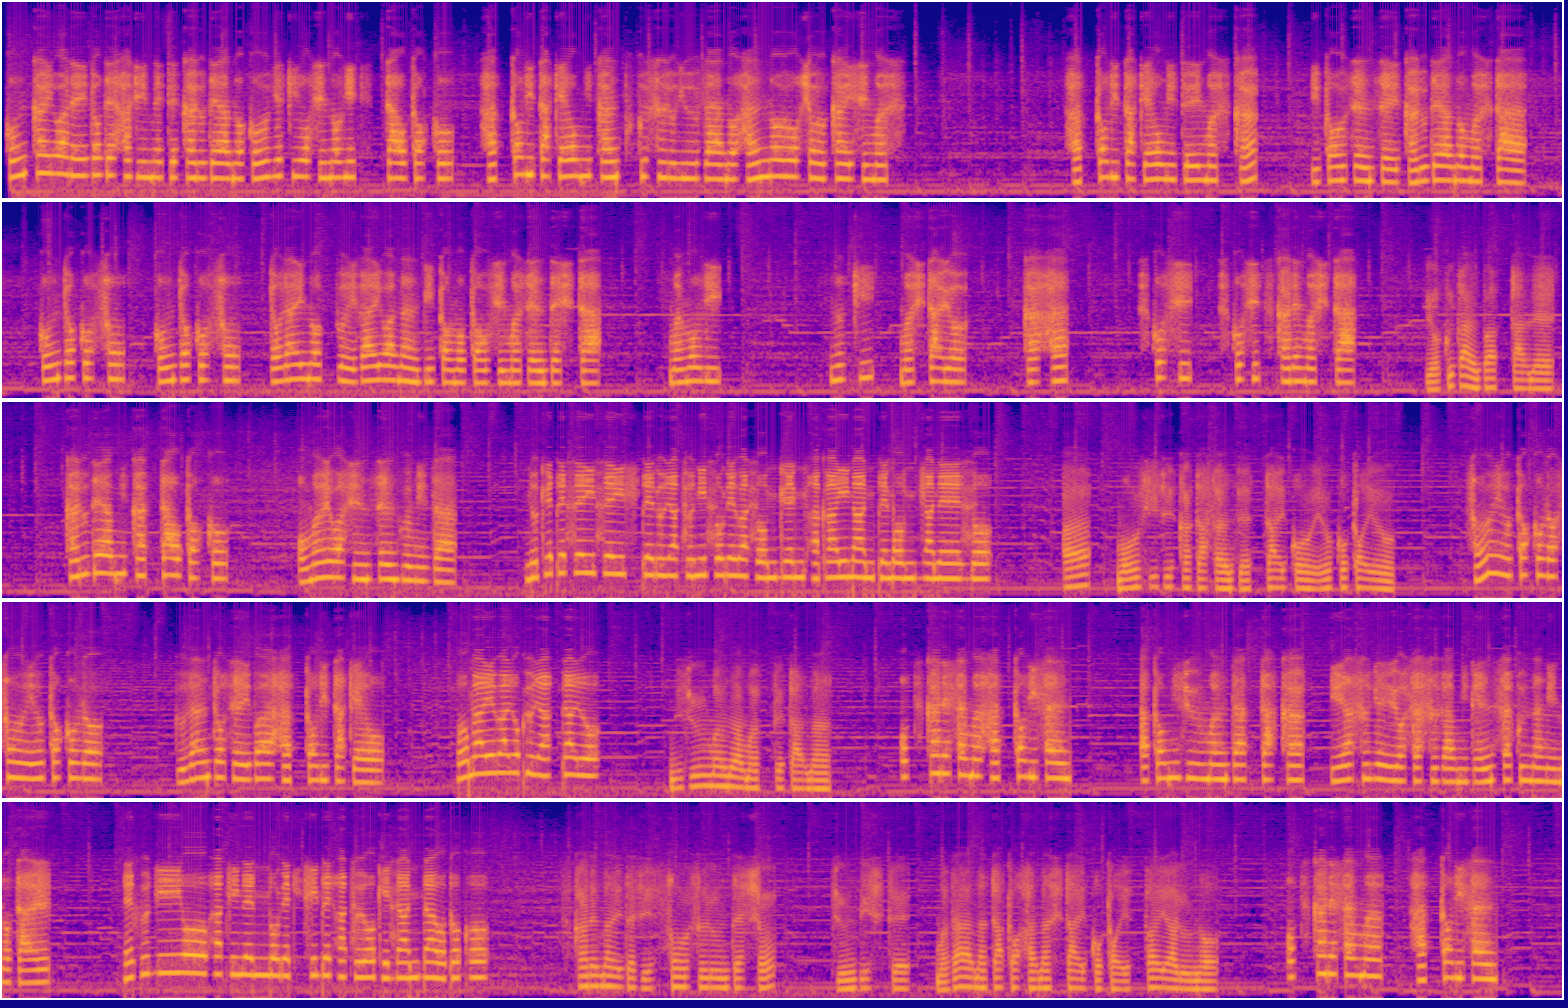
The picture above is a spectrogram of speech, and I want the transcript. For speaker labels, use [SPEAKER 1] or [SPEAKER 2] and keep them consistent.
[SPEAKER 1] 今回はレイドで初めてカルデアの攻撃をしのぎ切った男、服部武雄に感服するユーザーの反応を紹介します。
[SPEAKER 2] 服部武雄見ていますか？伊藤先生カルデアのマスター。今度こそ、今度こそ、ドライノップ以外は何人も通しませんでした。守り。抜き、ましたよ。かは。少し、少し疲れました。
[SPEAKER 3] よく頑張ったね。
[SPEAKER 1] カルデアに勝った男。
[SPEAKER 2] お前は新選組だ。
[SPEAKER 1] 抜けてせいせいしてる奴にそれは尊厳破壊なんてもんじゃねえぞ。
[SPEAKER 3] ああ、もう土方さん絶対こういうこと言う。
[SPEAKER 1] そういうところそういうところ。
[SPEAKER 2] グランドセイバー服部武雄。
[SPEAKER 1] お前はよくやったよ。
[SPEAKER 3] 20万余ってたな。
[SPEAKER 1] お疲れ様服部さん。
[SPEAKER 2] あと20万だったか。いやすげえよさすがに原作並みの耐え。
[SPEAKER 1] FGO8 年の歴史で初を刻んだ男。
[SPEAKER 3] 疲れないで実装するんでしょ準備して、まだあなたと話したいこといっぱいあるの。
[SPEAKER 1] お疲れ様、服部さん。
